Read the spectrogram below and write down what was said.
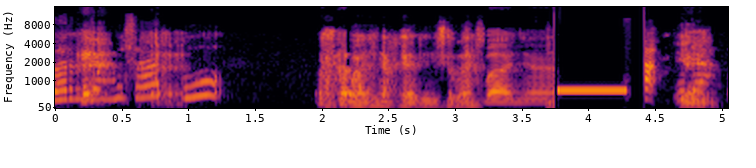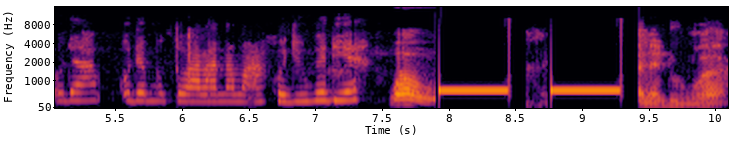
baru nemu satu. Aku banyak ya di 11. Banyak. Udah udah udah mutualan sama aku juga dia. Wow. ada dua.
